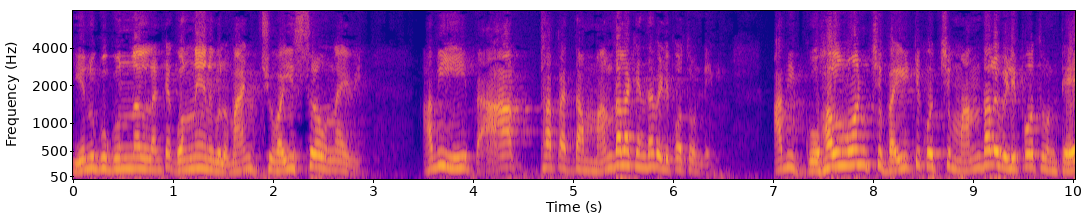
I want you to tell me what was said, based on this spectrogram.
ఏనుగు గున్నలంటే అంటే గొన్న ఏనుగులు మంచి వయస్సులో ఉన్నాయి అవి పెద్ద పెద్ద మందల కింద వెళ్ళిపోతుండేవి. అవి గుహల్లోంచి బయటికి వచ్చి మందలు వెళ్ళిపోతుంటే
